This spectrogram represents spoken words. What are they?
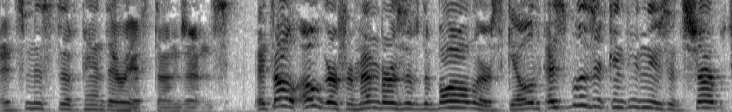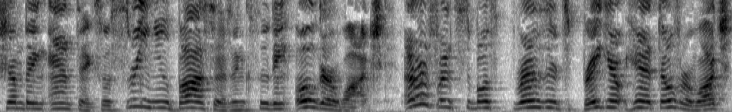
it's Mist of Pandaria's dungeons. It's all ogre for members of the Ballers Guild as Blizzard continues its sharp jumping antics with three new bosses, including Ogre Watch, a reference to both Blizzard's breakout hit Overwatch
